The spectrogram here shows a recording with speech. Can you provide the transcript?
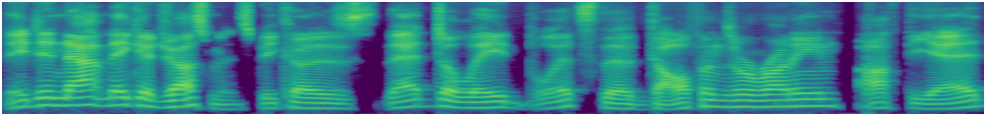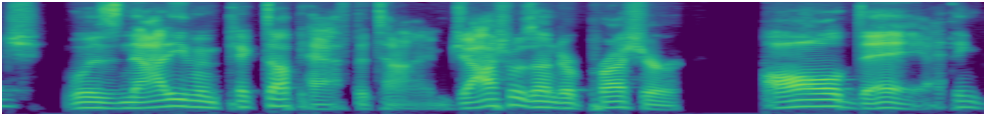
they did not make adjustments because that delayed blitz the Dolphins were running off the edge was not even picked up half the time. Josh was under pressure all day. I think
